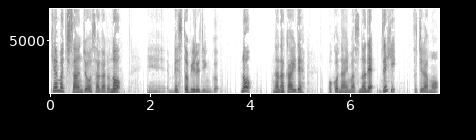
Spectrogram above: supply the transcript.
木屋町三条下がるの、えー、ベストビルディングの7階で行いますので、ぜひそちらも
